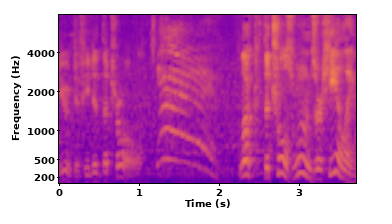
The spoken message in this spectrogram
You defeated the troll. Yay! Look, the troll's wounds are healing.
